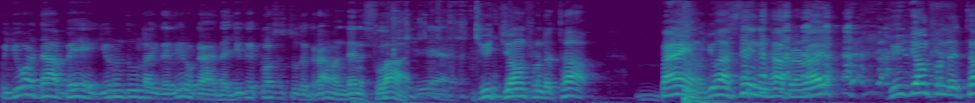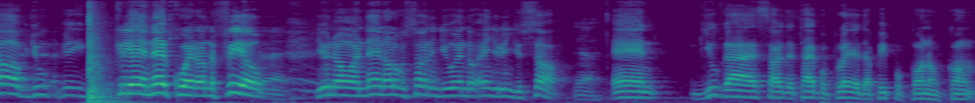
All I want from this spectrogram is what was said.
When you are that big, you don't do like the little guy that you get closer to the ground and then slide. Yeah. You jump from the top. Bam! You have seen it happening, right? You jump from the top, you, you create an earthquake on the field, Right. You know, and then all of a sudden you end up injuring yourself. Yeah. And you guys are the type of player that people gonna come,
